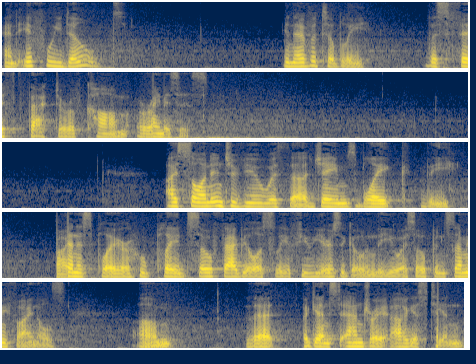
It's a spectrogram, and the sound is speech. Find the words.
And if we don't, inevitably this fifth factor of calm arises. I saw an interview with uh, James Blake, the tennis player who played so fabulously a few years ago in the U.S. Open semifinals, um, that against Andre Agassi, and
